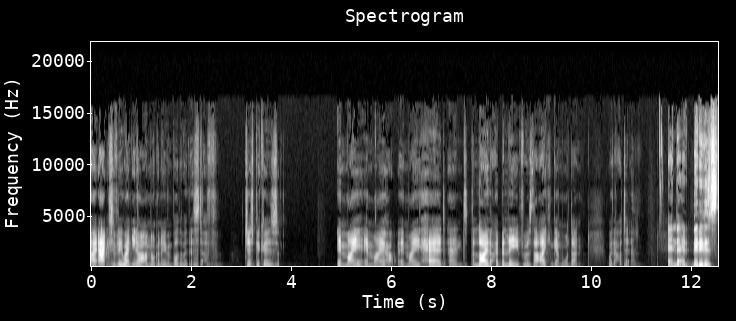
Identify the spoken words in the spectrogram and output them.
I actively went, you know, I'm not going to even bother with this stuff just because in my in my in my head and the lie that I believed was that I can get more done without it. and that, that it is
